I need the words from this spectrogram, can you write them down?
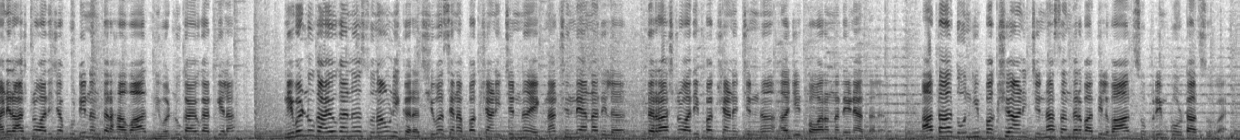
आणि राष्ट्रवादीच्या फुटीनंतर हा वाद निवडणूक आयोगात गेला. निवडणूक आयोगानं सुनावणी करत शिवसेना पक्ष आणि चिन्ह एकनाथ शिंदे यांना दिलं तर राष्ट्रवादी पक्ष आणि चिन्ह अजित पवारांना देण्यात आलं. आता दोन्ही पक्ष आणि चिन्हासंदर्भातील वाद सुप्रीम कोर्टात सुरू आहे.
